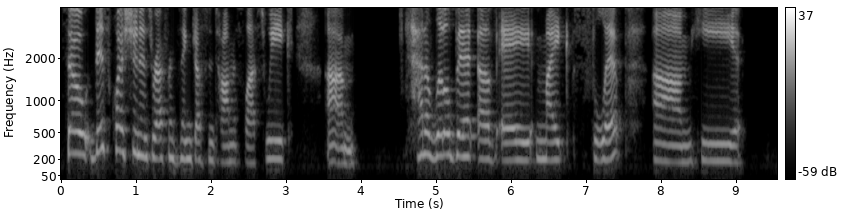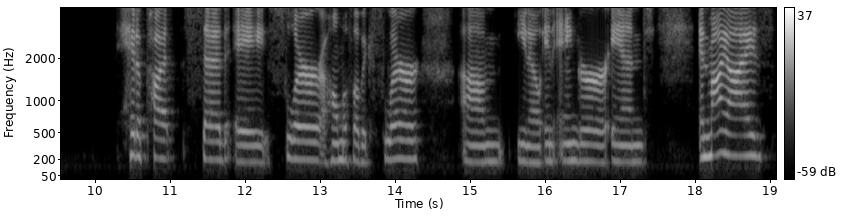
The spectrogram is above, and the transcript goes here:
So this question is referencing Justin Thomas last week. Um, had a little bit of a mic slip. Um, he hit a putt, said a slur, a homophobic slur, um, you know, in anger and in my eyes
